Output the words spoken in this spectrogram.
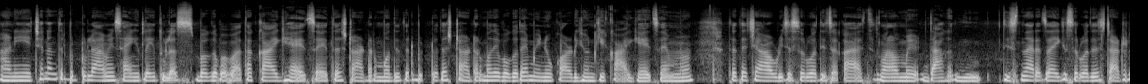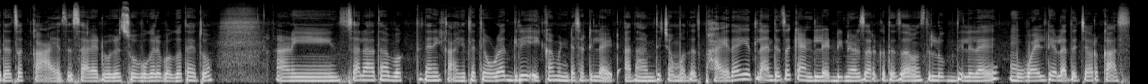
आणि याच्यानंतर बिट्टूला आम्ही सांगितलं की तुलाच बघ बाबा आता काय घ्यायचं आहे तर स्टार्टरमध्ये तर बिट्टू आता स्टार्टरमध्ये बघत आहे मेन्यू कार्ड घेऊन की काय घ्यायचं आहे म्हणून. तर त्याच्या आवडीचं सुरुवातीचं काय असते मला मे दाख दिसणारच आहे की सुरुवातीचं स्टार्टर त्याचं काय असते सॅलड वगैरे सूप वगैरे बघत आहे तो. आणि चला आता बघते त्याने काय घेतलं तेवढ्यात गेली एका मिनटासाठी लाइट. आता आम्ही त्याच्यामध्ये फायदा घेतला आणि त्याचा कॅन्डल लाइट डिनरसारखं त्याचा मस्त लुक दिलेला आहे. मोबाईल ठेवला त्याच्यावर कास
